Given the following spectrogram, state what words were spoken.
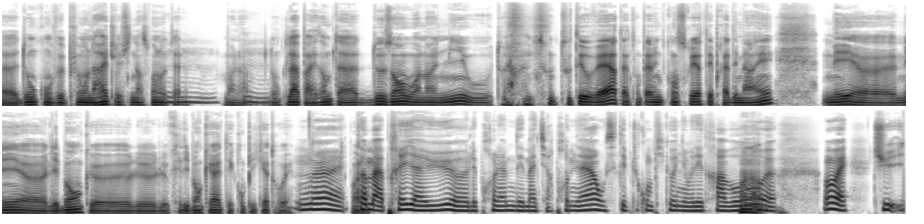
euh, donc on veut plus, on arrête le financement d'hôtel. Mmh. Voilà. Mmh. Donc là, par exemple, tu as deux ans ou un an et demi où tout, est ouvert, tu as ton permis de construire, tu es prêt à démarrer, mais euh, mais euh, les banques, le, crédit bancaire était compliqué à trouver. Ouais, Comme après, il y a eu les problèmes des matières premières où c'était plus compliqué au niveau des travaux. Ouais, tu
